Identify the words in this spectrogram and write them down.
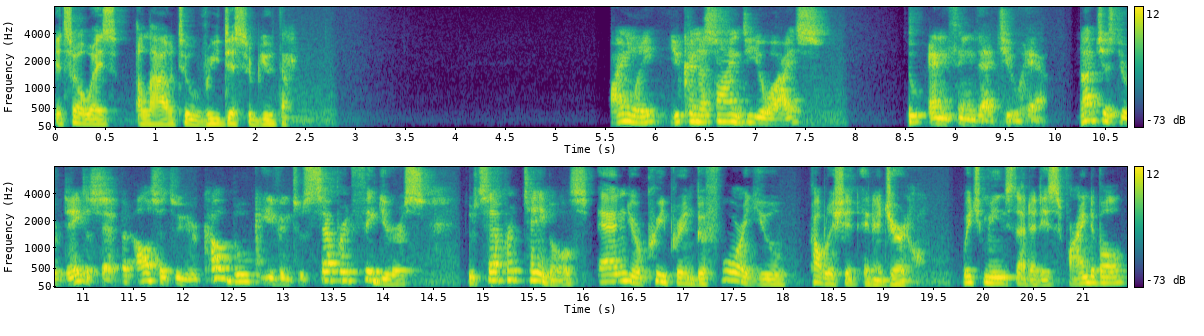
it's always allowed to redistribute them. Finally, you can assign DOIs to anything that you have. Not just your data set, but also to your code book, even to separate figures, to separate tables, and your preprint before you publish it in a journal, which means that it is findable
